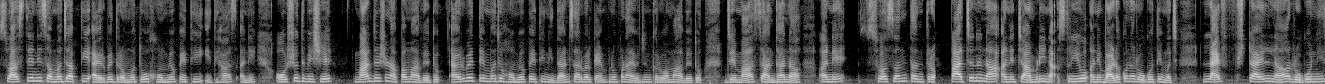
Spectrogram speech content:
સ્વાસ્થ્યની સમજ આપતી આયુર્વેદ રમતો, હોમિયોપેથી ઇતિહાસ અને ઔષધ વિશે માર્ગદર્શન આપવામાં આવ્યું હતું. આયુર્વેદ તેમજ હોમિયોપેથી નિદાન સારવાર કેમ્પનું પણ આયોજન કરવામાં આવ્યું હતું, જેમાં સાંધાના અને શ્વસનતંત્ર, પાચનના અને ચામડીના સ્ત્રીઓ અને બાળકોના રોગો તેમજ લાઇફસ્ટાઇલના રોગોની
